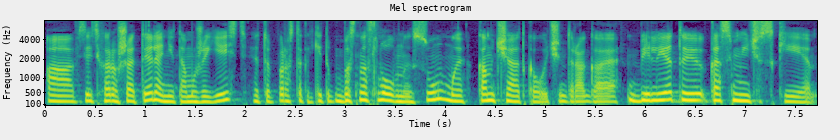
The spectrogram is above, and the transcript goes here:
а взять хороший отель, они там уже есть. Это просто какие-то баснословные суммы. Камчатка очень дорогая. Билеты космические.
